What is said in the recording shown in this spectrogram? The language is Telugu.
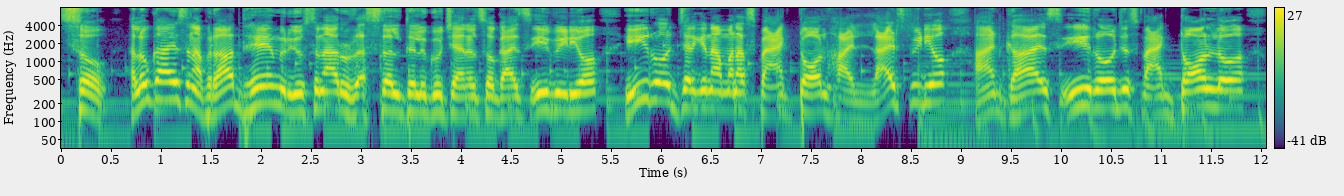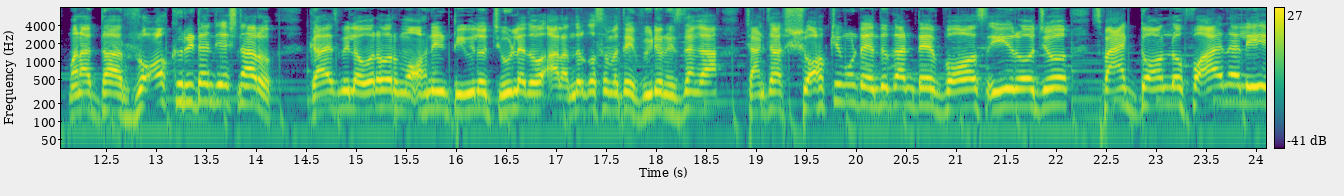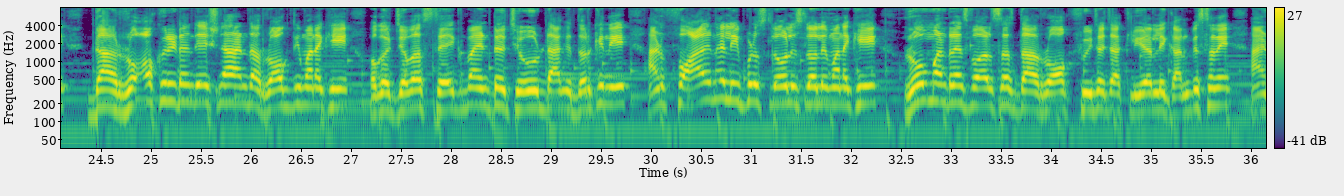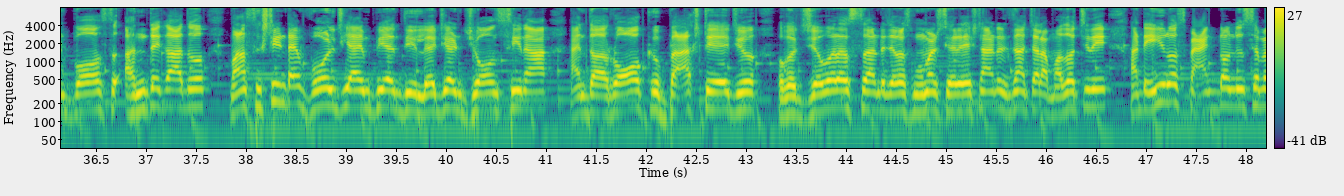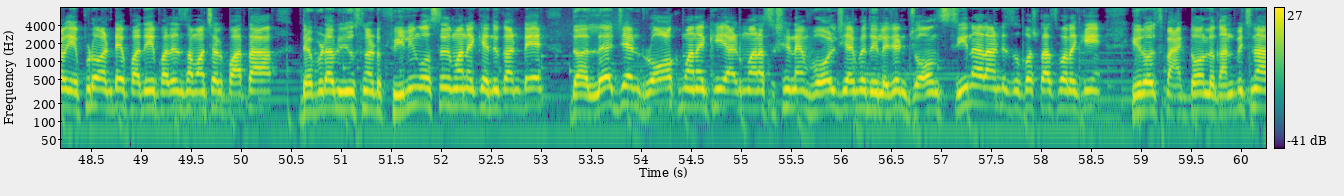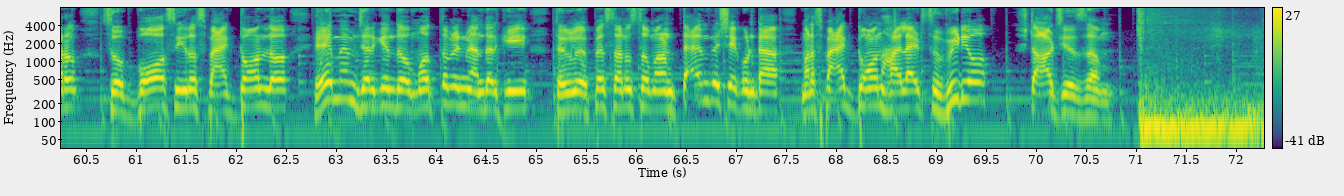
సో హలో గాయస్ నా అపరాధే మీరు చూస్తున్నారు Russell Telugu channel so guys ఈ వీడియో ఈ రోజు జరిగిన మన smackdown highlights video and guys ఈ రోజు స్మాక్ డౌన్లో మన ద రాక్ రిటర్న్ చేసినారు. గాయస్ మీరు ఎవరెవరు మార్నింగ్ టీవీలో చూడలేదు వాళ్ళందరి కోసం అయితే ఈ వీడియో నిజంగా చాలా చాలా షాకింగ్ ఉంటుంది ఎందుకంటే బాస్ ఈ రోజు స్మాక్ డౌన్లో ఫైనలీ ద రాక్ రిటర్న్ చేసినారు. అండ్ ద రాక్ ది మనకి ఒక జబర్ సెగ్మెంట్ చూడడానికి దొరికింది. అండ్ ఫైనల్లీ ఇప్పుడు స్లోలీ స్లోలీ మనకి Roman Reigns versus the rock future చాలా క్లియర్లీ కనిపిస్తుంది అండ్ బాస్ అంతేకాదు మన sixteen time world champion the legend John Cena and the rock backstage ఒక జబరస్ అంటే జబరస్ మూమెంట్ షేర్ చేసిన అంటే నిజంగా చాలా మజా వచ్చింది. అంటే ఈ రోజు స్మాక్ డౌన్ చూస్తే మనకి ఎప్పుడు అంటే పది పదిహేను సంవత్సరాల పాత డబ్ల్యూడబ్ల్యూ చూసినట్టు ఫీలింగ్ వస్తుంది మనకి. ఎందుకంటే ద లెజెండ్ రాక్ మనకి అండ్ మన sixteen time world champion the legend John Cena లాంటి సూపర్ స్టార్స్ మనకి ఈ రోజు స్మాక్ డౌన్లో కనిపించినారు. సో బాస్ హీరో స్మాక్ డౌన్లో ఏమేం జరిగిందో మొత్తం నేను మీ అందరికీ తెలుగులో చెప్పేస్తాను. సో మనం టైం వేస్ట్ చేయకుండా మన smack down highlights video start చేద్దాం.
